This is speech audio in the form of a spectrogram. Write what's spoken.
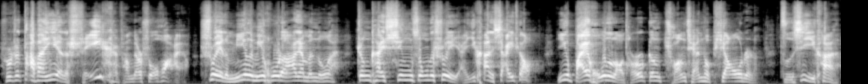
说这大半夜的，谁在旁边说话呀？睡得迷了迷糊的阿伽门农啊，睁开惺忪的睡眼，一看吓一跳，一个白胡子老头跟床前头飘着呢。仔细一看。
